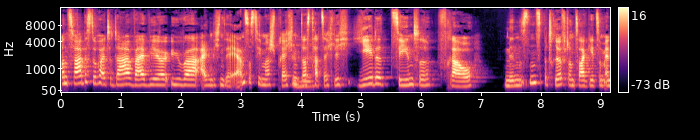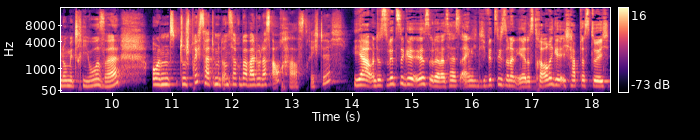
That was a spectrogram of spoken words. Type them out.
Und zwar bist du heute da, weil wir über eigentlich ein sehr ernstes Thema sprechen, mhm. das tatsächlich jede zehnte Frau mindestens betrifft. Und zwar geht es um Endometriose. Und du sprichst heute mit uns darüber, weil du das auch hast, richtig? Ja, und das Witzige ist, oder was heißt eigentlich nicht witzig, sondern eher das Traurige, ich habe das durch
